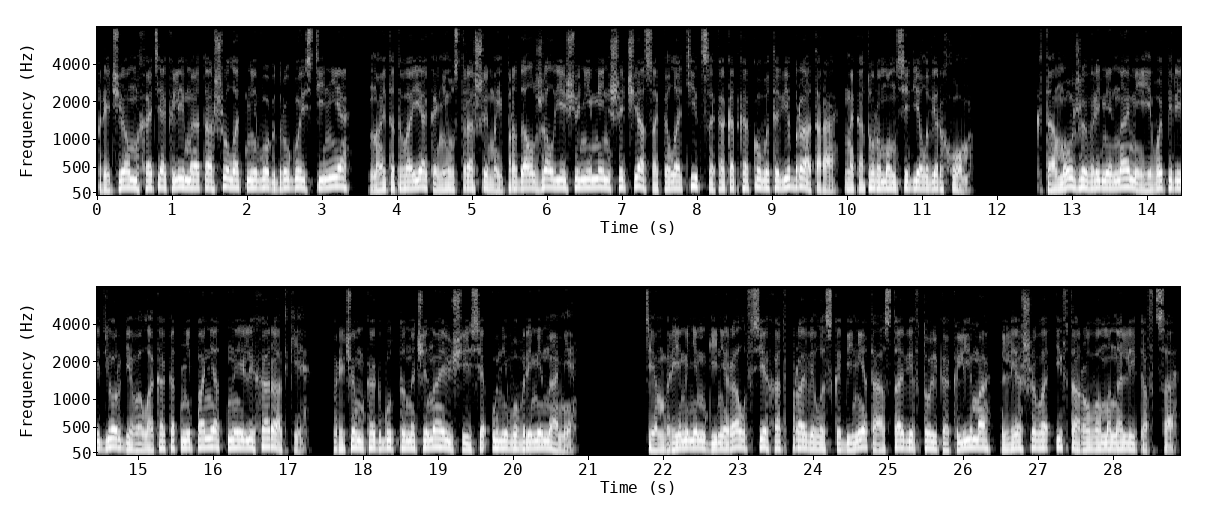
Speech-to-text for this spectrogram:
Причем, хотя Клим и отошел от него к другой стене, но этот вояка неустрашимый продолжал еще не меньше часа колотиться, как от какого-то вибратора, на котором он сидел верхом. К тому же временами его передергивало, как от непонятной лихорадки, причем как будто начинающейся у него временами. Тем временем генерал всех отправил из кабинета, оставив только Клима, Лешего и второго монолитовца.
